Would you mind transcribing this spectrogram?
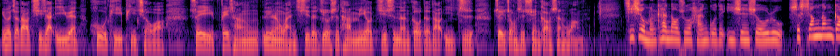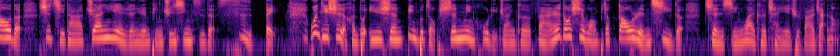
因为遭到七家医院互踢皮球哦，所以非常令人惋惜的就是他没有及时能够得到医治，最终是宣告身亡。其实我们看到说，韩国的医生收入是相当高的，是其他专业人员平均薪资的四倍。问题是，很多医生并不走生命护理专科，反而都是往比较高人气的整形外科产业去发展哦。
